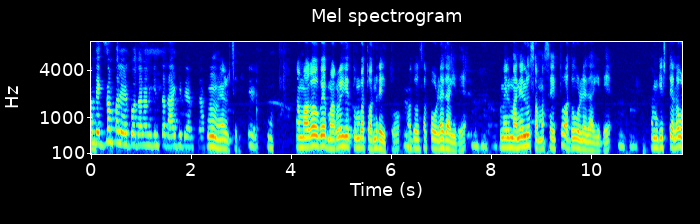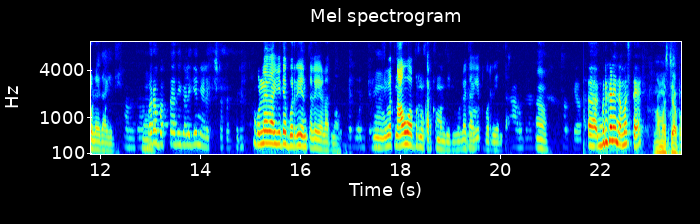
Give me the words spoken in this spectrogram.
ಒಂದು ಎಕ್ಸಾಂಪಲ್ ಹೇಳ್ಬೋದಾ? ನನ್ಗಿಂತದಾಗಿದೆ ಅಂತ. ಹ್ಮ್ ಹೇಳ್ತೀನಿ. ಹೇಳಿ. ನಮ್ಮ ಮಗಗೆ ಮಗಳಿಗೆ ತುಂಬಾ ತೊಂದರೆ ಇತ್ತು. ಅದೊಂದು ಸ್ವಲ್ಪ ಒಳ್ಳೇದಾಗಿದೆ. ಆಮೇಲೆ ಮನೇಲೂ ಸಮಸ್ಯೆ ಇತ್ತು. ಅದು ಒಳ್ಳೇದಾಗಿದೆ. ನಮ್ಗೆ ಇಷ್ಟೆಲ್ಲ ಒಳ್ಳೇದಾಗಿದೆ? ಬರೋ ಭಕ್ತಾದಿಗಳಿಗೆ ಹೇಳಕ್ ಇಷ್ಟಪಡ್ತೀರಾ? ಒಳ್ಳೇದಾಗಿದೆ ಬರ್ರಿ ಅಂತೆಲ್ಲ ಹೇಳೋದು ನಾವು. ಹ್ಮ್ ಇವತ್ತು ನಾವು ಒಬ್ರನ್ನ ಕರ್ಕೊಂಡ್ ಬಂದಿದ್ವಿ ಒಳ್ಳೇದಾಗೈತೆ ಬರ್ರಿ ಅಂತ. ಹ್ಮ್. ಗುರುಗಳೇ ನಮಸ್ತೆ. ನಮಸ್ತೆ ಅಪ್ಪ.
